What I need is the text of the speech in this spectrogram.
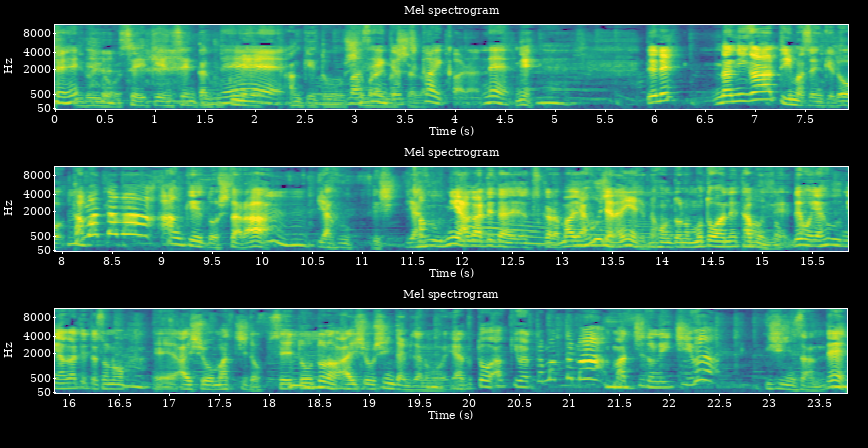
いろいろ政権選択含めアンケートをしてもらいましたが、うんまあ選挙近いからねねでね何がって言いませんけどたまたまアンケートしたら、ヤフーでしヤフーに上がってたやつからまあヤフーじゃないんやけどね本当の元はね多分ね。でもヤフーに上がってたその、えー相性マッチ度政党との相性診断みたいなのもやると、秋はたまたまマッチ度の1位は維新さんで、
